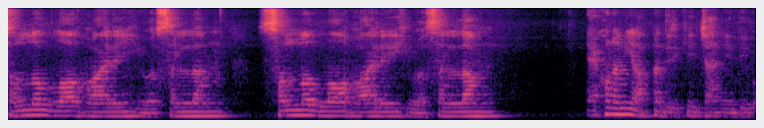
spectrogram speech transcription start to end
সাল্লাল্লাহু আলাইহি ওয়াসাল্লাম, সাল্লাল্লাহু আলাইহি ওয়াসাল্লাম। এখন আমি আপনাদেরকে জানিয়ে দিব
